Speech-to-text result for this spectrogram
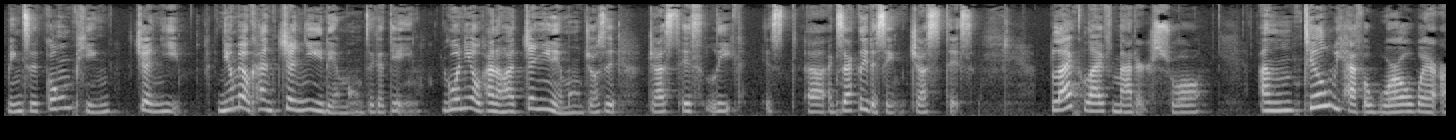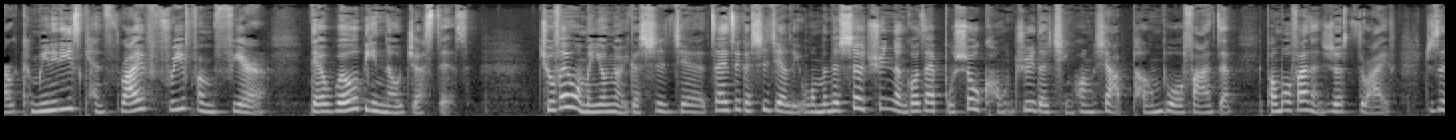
名词，公平、正义。你有没有看《正义联盟》这个电影？如果你有看的话，《正义联盟》就是 Justice League，is 呃 exactly the same justice。Black Lives Matter 说，Until we have a world where our communities can thrive free from fear。There will be no justice， 除非我们拥有一个世界，在这个世界里，我们的社区能够在不受恐惧的情况下蓬勃发展。蓬勃发展就是 thrive，就是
